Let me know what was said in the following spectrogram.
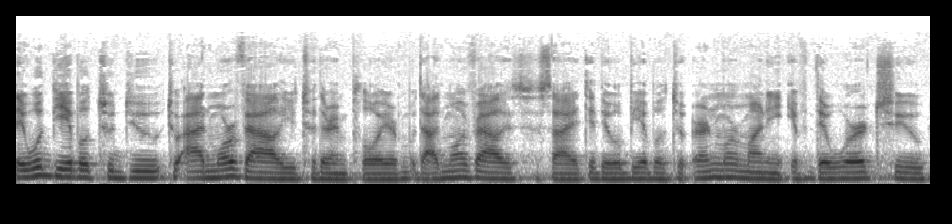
they would be able to do to add more value to their employer, to add more value to society. They will be able to earn more money if they were to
